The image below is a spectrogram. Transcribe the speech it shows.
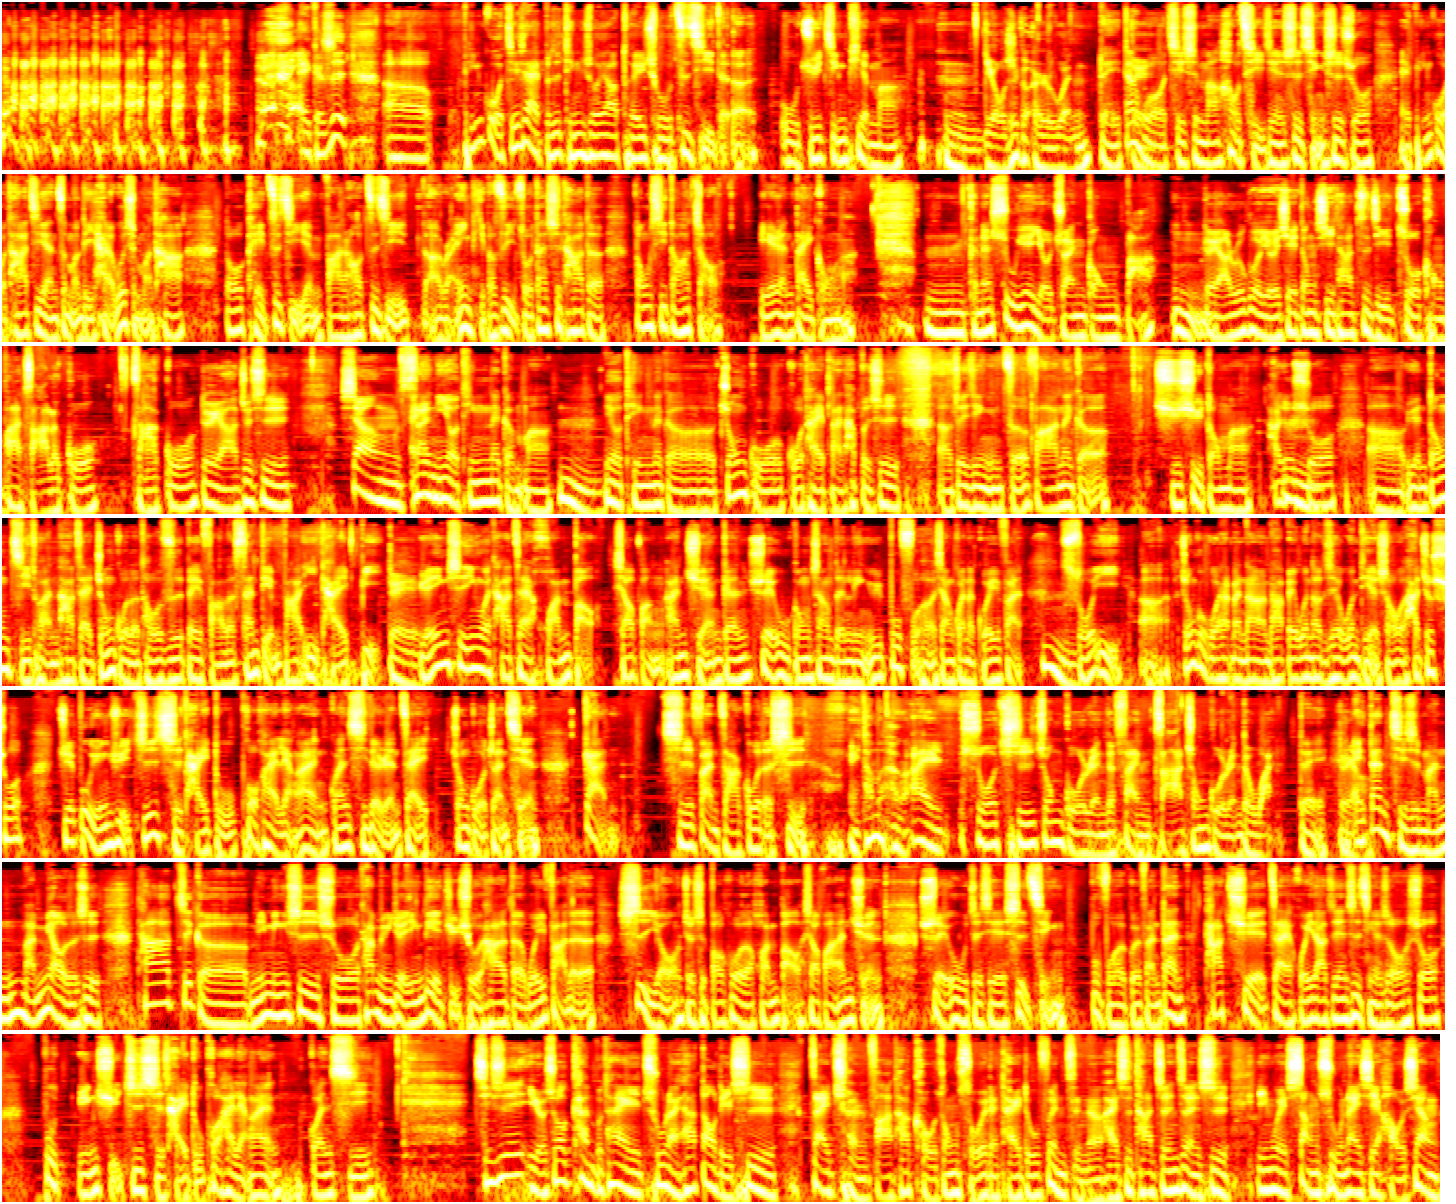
哎、可是呃，苹果接下来不是听说要推出自己的呃五 G 晶片吗？嗯，有这个耳闻。对，但我其实蛮好奇一件事情是说，哎，苹果它既然这么厉害，为什么它都可以自己研发，然后自己呃软硬体都自己做，但是它的东西都要找别人代工啊？嗯，可能术业有专攻吧。嗯，对啊，如果有一些东西他自己做，恐怕砸了锅。砸锅。对啊，就是像哎，三，你有听那个吗？嗯，你有听那个中国国台办，他不是呃最近责罚那个徐旭东吗？他就说，呃，远东集团他在中国的投资被罚了三点八亿台币。对原因是因为他在环保、消防安全跟税务、工商等领域不符合相关的规范，所以呃，中国国台办当然他被问到这些问题的时候，他就说绝不允许支持台独、破坏两岸关系的人在中国赚钱，干吃饭砸锅的事。哎、他们很爱说吃中国人的饭砸中国人的碗。对，对啊诶但其实蛮蛮妙的是，他这个明明是说，他明明就已经列举出他的违法的事由，就是包括了环保、消防安全、税务这些事情不符合规范，但他却在回答这件事情的时候说，不允许支持台独、迫害两岸关系。其实有时候看不太出来，他到底是在惩罚他口中所谓的台独分子呢，还是他真正是因为上述那些好像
